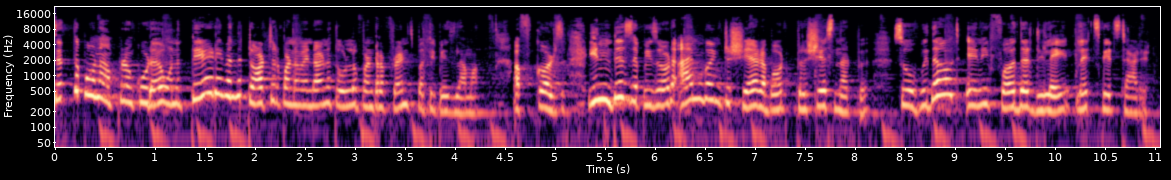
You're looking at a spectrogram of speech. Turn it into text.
செத்து போன அப்புறம் கூட உன்னை தேடி வந்து டார்ச்சர் பண்ண வேண்டாம்னு தொல்லை பண்ணுற ஃப்ரெண்ட்ஸ் பற்றி பேசலாமா? Of course in this episode I am going to share about precious நட்பு. So without any further delay let's get started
